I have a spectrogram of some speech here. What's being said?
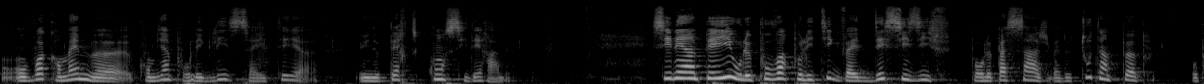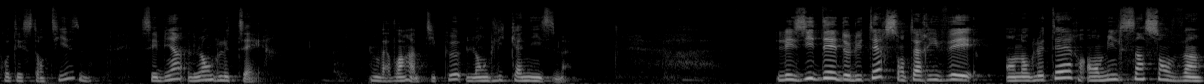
on voit quand même euh, combien pour l'Église ça a été euh, une perte considérable. S'il est un pays où le pouvoir politique va être décisif pour le passage bah, de tout un peuple au protestantisme, c'est bien l'Angleterre. On va voir un petit peu l'anglicanisme. Les idées de Luther sont arrivées en Angleterre en 1520.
